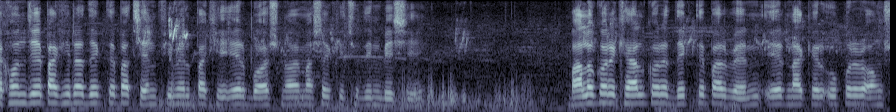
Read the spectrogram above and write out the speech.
এখন যে পাখিটা দেখতে পাচ্ছেন, ফিমেল পাখি, এর বয়স নয় মাসের কিছুদিন বেশি। ভালো করে খেয়াল করে দেখতে পারবেন এর নাকের উপরের অংশ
